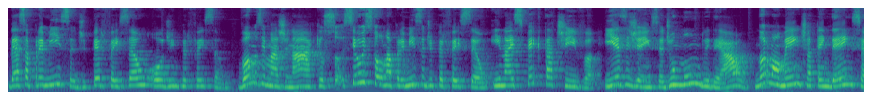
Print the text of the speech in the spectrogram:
dessa premissa de perfeição ou de imperfeição. Vamos imaginar que eu sou, se eu estou na premissa de perfeição e na expectativa e exigência de um mundo ideal, normalmente a tendência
